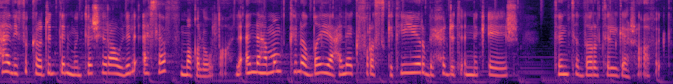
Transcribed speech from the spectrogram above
هذه فكرة جدا منتشرة وللأسف مغلوطة لأنها ممكن تضيع عليك فرص كثير بحجة أنك إيش؟ تنتظر تلقى شغفك.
